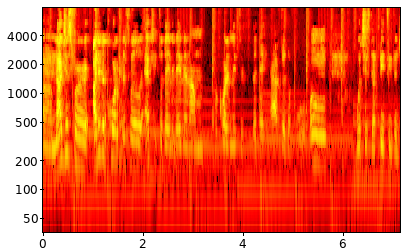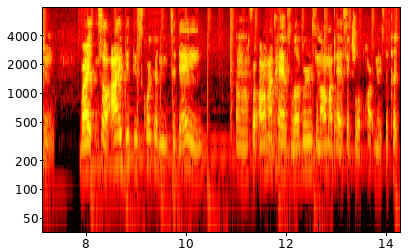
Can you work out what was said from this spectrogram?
Um, not just for I did a cutting spell actually today, the day that I'm recording this is the day after the full moon, which is the 15th of June right? So I did this cord cutting today um, for all my past lovers and all my past sexual partners to cut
